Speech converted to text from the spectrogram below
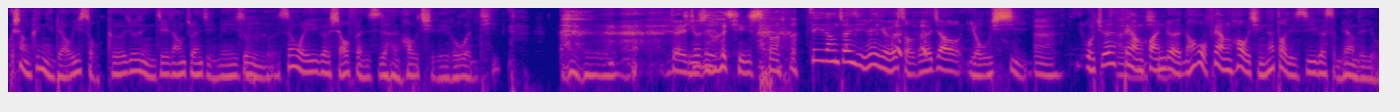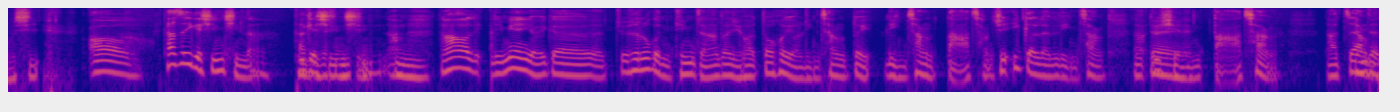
我想跟你聊一首歌，就是你这张专辑里面一首歌。嗯、身为一个小粉丝，很好奇的一个问题。对，就是请说。这张专辑里面有一首歌叫《游戏》，嗯，我觉得非常欢乐。然后我非常好奇，它到底是一个什么样的游戏？哦，它是一个心情呢、啊。一个心情啊，然后里面有一个，就是如果你听整张专辑的话，都会有领唱队领唱打唱，就一个人领唱，然后一群人打唱，然后这样子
